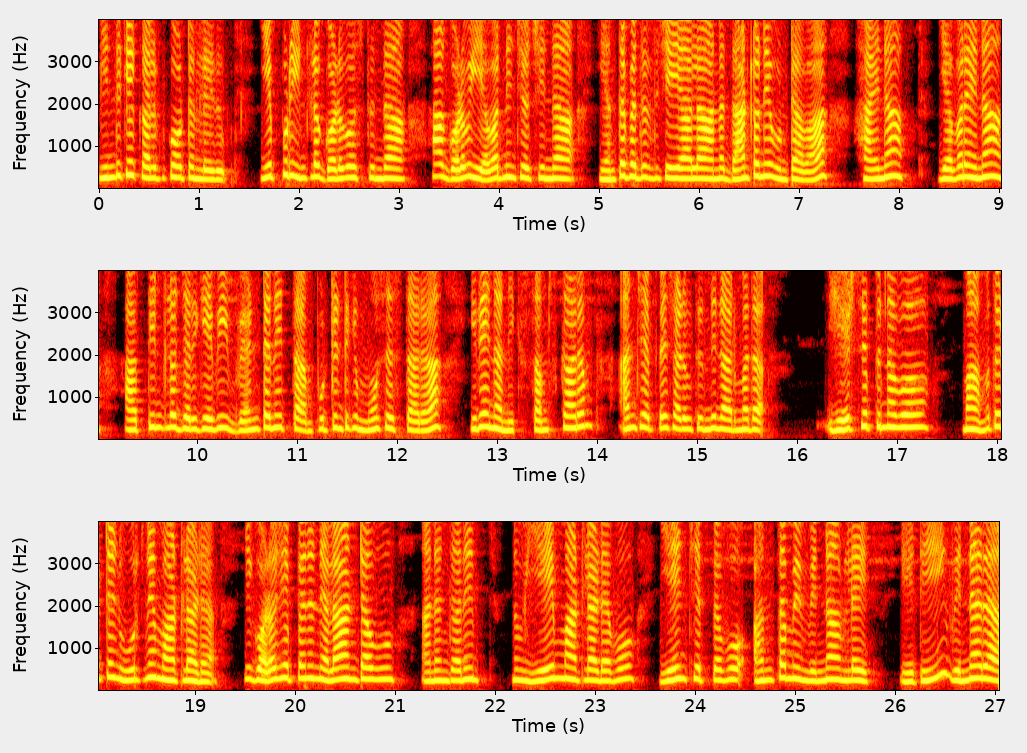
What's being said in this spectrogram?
ఇందుకే కలుపుకోవటం లేదు. ఎప్పుడు ఇంట్లో గొడవ వస్తుందా? ఆ గొడవ ఎవరి నుంచి వచ్చిందా? ఎంత పెద్దది చేయాలా అన్న దాంట్లోనే ఉంటావా? అయినా ఎవరైనా అత్తింట్లో జరిగేవి వెంటనే త పుట్టింటికి మోసేస్తారా? ఇదే నా నీకు సంస్కారం అని చెప్పేసి అడుగుతుంది నర్మద. ఏడు చెప్తున్నావో? మా అమ్మతో నేను ఊరికనే మాట్లాడా. ఈ గొడవ చెప్పానని ఎలా అంటావు? అనగానే నువ్వు ఏం మాట్లాడావో ఏం చెప్పావో అంతా మేము విన్నాంలే. ఏటి విన్నారా?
